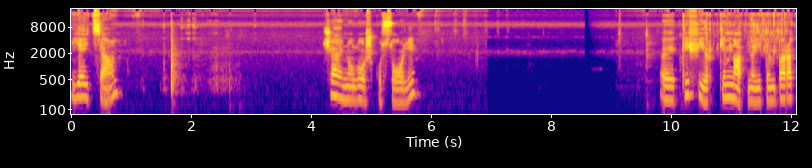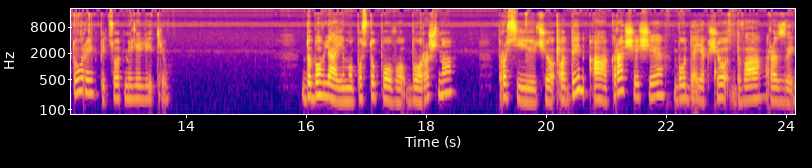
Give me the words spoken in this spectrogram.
яйця, чайну ложку солі. Кефір кімнатної температури 500 мл. Додаємо поступово борошно, просіюючи один, а краще ще буде, якщо два рази.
